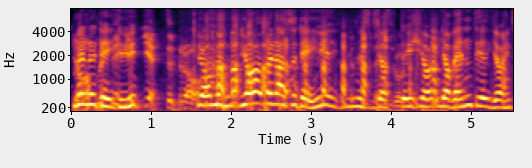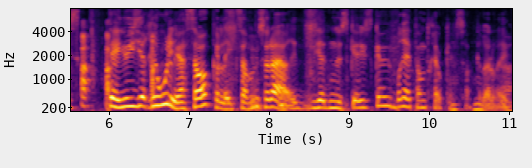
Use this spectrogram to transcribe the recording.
Men ja, det, det är ju... jättebra! Ja men, ja men alltså det är ju, nu- jag, det, jag, jag vet inte, jag inte, det är ju roliga saker liksom sådär. Nu ska, jag ska jag ju berätta om tråkiga saker eller?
